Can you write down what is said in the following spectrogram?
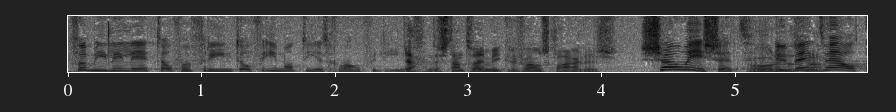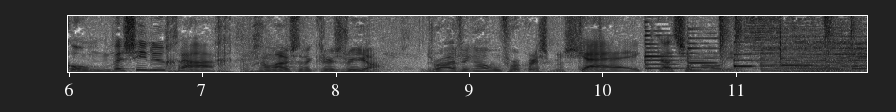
familielid of een vriend of iemand die het gewoon verdient. Ja, er staan twee microfoons klaar dus. Zo is het. U het bent graag. welkom. We zien u graag. En we gaan luisteren naar Chris Ria. Driving Home for Christmas. Kijk, dat is een mooie.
